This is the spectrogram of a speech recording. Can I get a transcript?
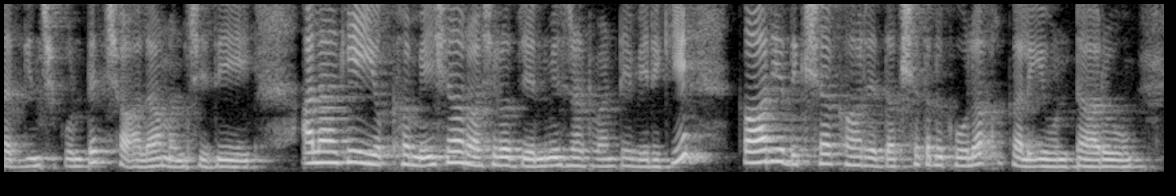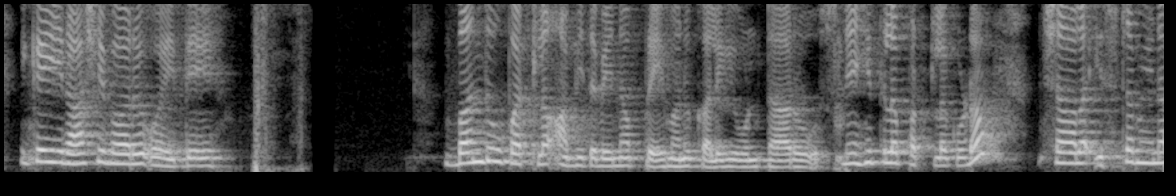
తగ్గించుకుంటే చాలా మంచిది. అలాగే ఈ యొక్క మేషరాశిలో జన్మించినటువంటి వీరికి కార్యదీక్ష కార్యదక్షతను కూడా కలిగి ఉంటారు. ఇక ఈ రాశి వారు అయితే బంధువు పట్ల అమితమైన ప్రేమను కలిగి ఉంటారు. స్నేహితుల పట్ల కూడా చాలా ఇష్టమైన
